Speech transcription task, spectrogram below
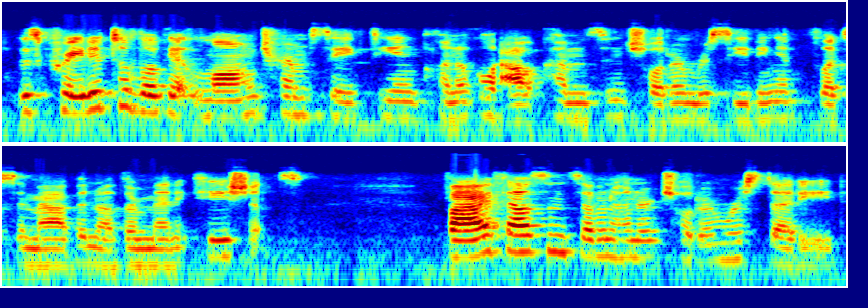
it was created to look at long-term safety and clinical outcomes in children receiving infliximab and other medications. 5,700 children were studied,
